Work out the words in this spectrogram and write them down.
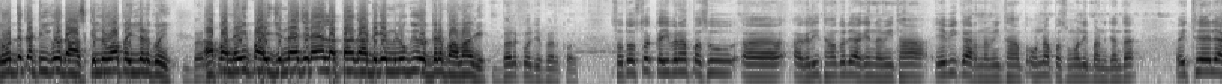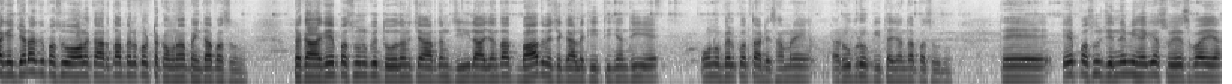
ਦੁੱਧ ਕੱਟੀ ਕੋ 10 ਕਿਲੋ ਆ ਪਹਿਲਣ ਕੋਈ। ਆਪਾਂ ਨਹੀਂ ਪਾਈ ਜਿੰਨਾ ਚਿਰ ਇਹ ਲੱਤਾਂ ਕੱਢ ਕੇ ਮਿਲੂਗੀ ਉਦੋਂ ਪਾਵਾਂਗੇ। ਬਿਲਕੁਲ ਜੀ ਬਿਲਕੁਲ। ਸੋ ਦੋਸਤੋ ਕਈ ਵਾਰ ਪਸ਼ੂ ਅਗਲੀ ਥਾਂ ਤੋਂ ਲਿਆ ਕੇ ਨਵੀਂ ਥਾਂ ਇਹ ਵੀ ਘਰ ਨਵੀਂ ਥਾਂ ਉਹਨਾਂ ਪਸ਼ੂਆਂ ਲਈ ਬਣ ਜਾਂਦਾ। ਇੱਥੇ ਲਿਆ ਕੇ ਜਿਹੜਾ ਕੋਈ ਪਸ਼ੂ ਔਲ ਕਰਦਾ ਬਿਲਕੁਲ ਟਿਕਾਉਣਾ ਪੈਂਦਾ ਪਸ਼ੂ ਨੂੰ। ਟਿਕਾ ਕੇ ਪਸ਼ੂ ਨੂੰ ਕੋਈ 2 ਦਿਨ 4 ਦਿਨ ਜੀ ਲਾ ਜਾਂਦਾ ਬਾਅਦ ਵਿੱਚ ਗੱਲ ਕੀਤੀ ਜਾਂਦੀ ਏ। ਉਹਨੂੰ ਬਿਲਕੁਲ ਤੁਹਾਡੇ ਸਾਹਮਣੇ ਰੂਬਰੂ ਕੀਤਾ ਜਾਂਦਾ ਪਸ਼ੂ ਨੂੰ। ਤੇ ਇਹ ਪਸ਼ੂ ਜਿੰਨੇ ਵੀ ਹੈਗੇ ਸੂਏ ਸਵਾਏ ਆ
